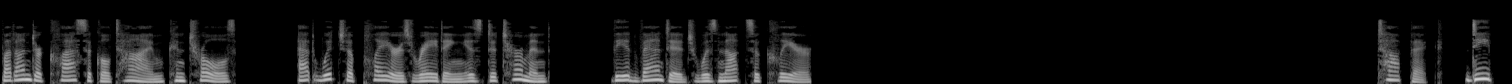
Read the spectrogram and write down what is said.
but under classical time controls—at which a player's rating is determined—the advantage was not so clear. Topic: Deep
